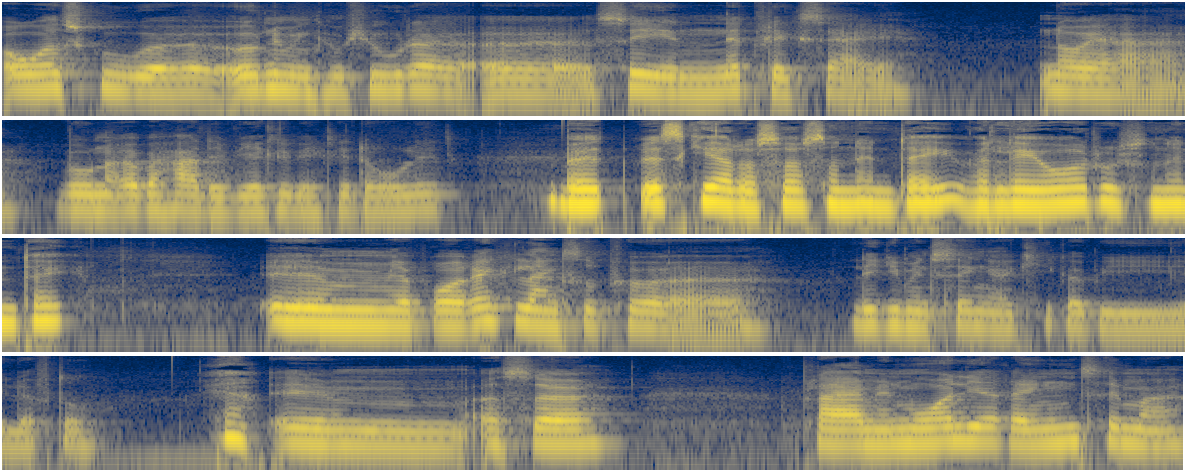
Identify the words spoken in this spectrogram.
overskue at åbne min computer og se en Netflix-serie, når jeg vågner op og har det virkelig, virkelig dårligt. Hvad, hvad sker der så sådan en dag? Hvad laver du sådan en dag? Øhm, jeg bruger rigtig lang tid på at ligge i min seng og kigge op i loftet. Ja. Øhm, og så plejer min mor lige at ringe til mig,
